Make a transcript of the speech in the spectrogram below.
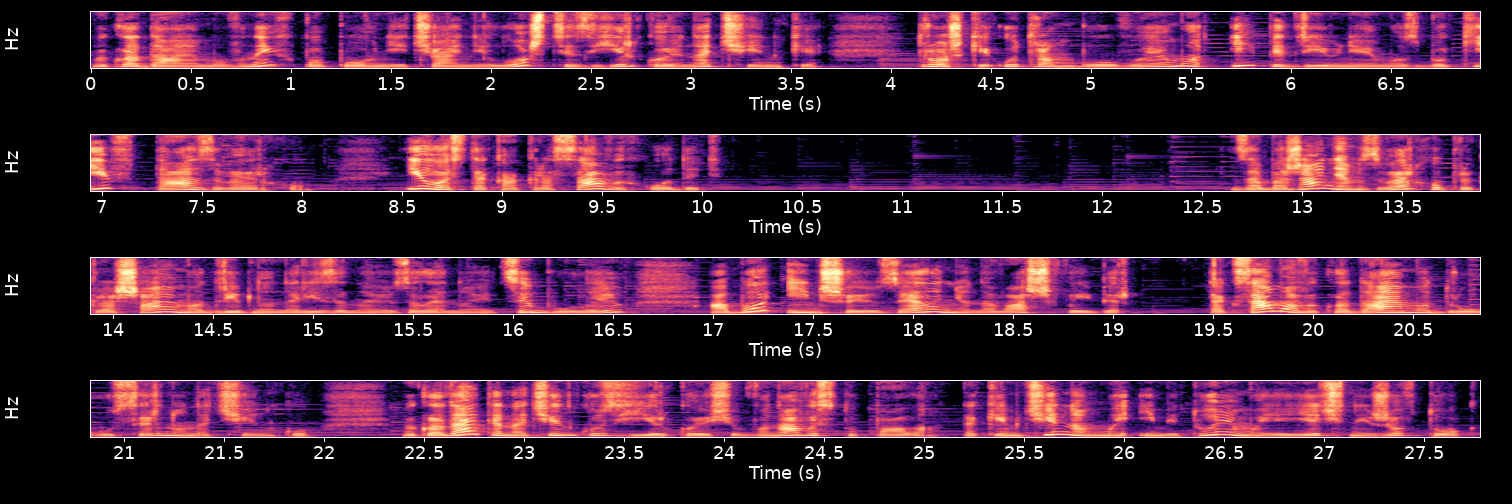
Викладаємо в них по повній чайній ложці з гіркою начинки. Трошки утрамбовуємо і підрівнюємо з боків та зверху. І ось така краса виходить. За бажанням зверху прикрашаємо дрібно нарізаною зеленою цибулею або іншою зеленню на ваш вибір. Так само викладаємо другу сирну начинку. Викладайте начинку з гіркою, щоб вона виступала. Таким чином ми імітуємо яєчний жовток.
